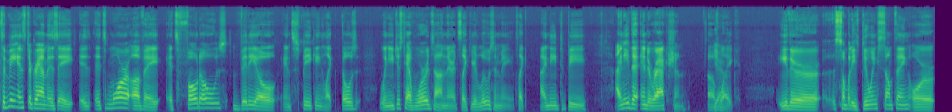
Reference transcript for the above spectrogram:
to me, Instagram is a is it's more of a it's photos, video, and speaking. Like those, when you just have words on there, it's like you're losing me. It's like I need to be, I need that interaction of Yeah. like either somebody's doing something or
